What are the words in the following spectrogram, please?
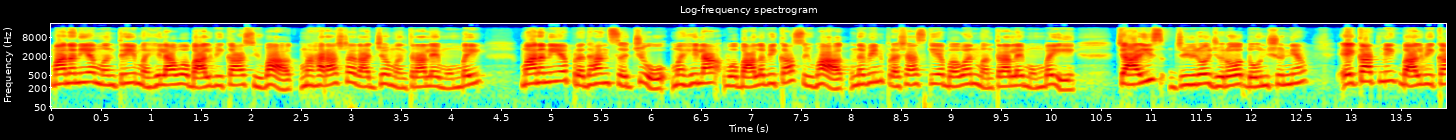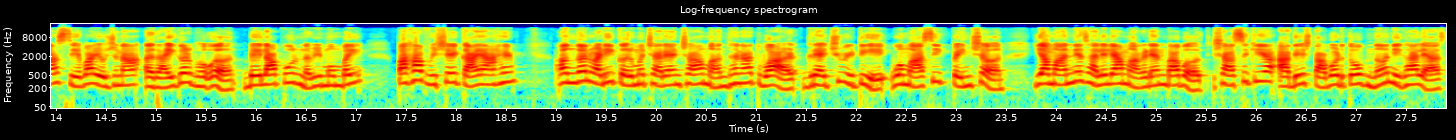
माननीय मंत्री महिला व बालविकास विभाग महाराष्ट्र राज्य मंत्रालय मुंबई माननीय प्रधान सचिव महिला व बालविकास विभाग नवीन प्रशासकीय भवन मंत्रालय मुंबई चाळीस झिरो झिरो दोन शून्य एकात्मिक बालविकास सेवा योजना रायगड भवन बेलापूर नवी मुंबई. पहा विषय काय आहे? अंगणवाडी कर्मचाऱ्यांच्या मानधनात वाढ ग्रॅच्युएटी व मासिक पेन्शन या मान्य झालेल्या मागण्यांबाबत शासकीय आदेश ताबडतोब न निघाल्यास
